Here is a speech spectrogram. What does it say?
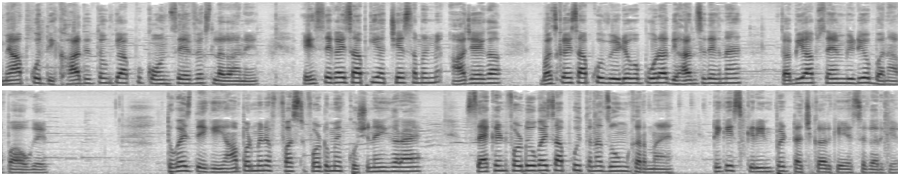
मैं आपको दिखा देता हूँ कि आपको कौन से इफेक्ट्स लगाने हैं। ऐसे गाइस आपकी अच्छे समझ में आ जाएगा। बस गाइस आपको वीडियो को पूरा ध्यान से देखना है, तभी आप सेम वीडियो बना पाओगे। तो गाइस देखिए, यहाँ पर मैंने फ़र्स्ट फ़ोटो में कुछ नहीं करा है। सेकेंड फ़ोटो गाइस आपको इतना जूम करना है। ठीक है स्क्रीन पर टच करके, ऐसे करके।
